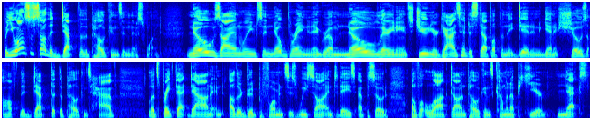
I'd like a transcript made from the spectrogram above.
But you also saw the depth of the Pelicans in this one. No Zion Williamson, no Brandon Ingram, no Larry Nance Jr. Guys had to step up and they did. And again, it shows off the depth that the Pelicans have. Let's break that down and other good performances we saw in today's episode of Locked On Pelicans coming up here next.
